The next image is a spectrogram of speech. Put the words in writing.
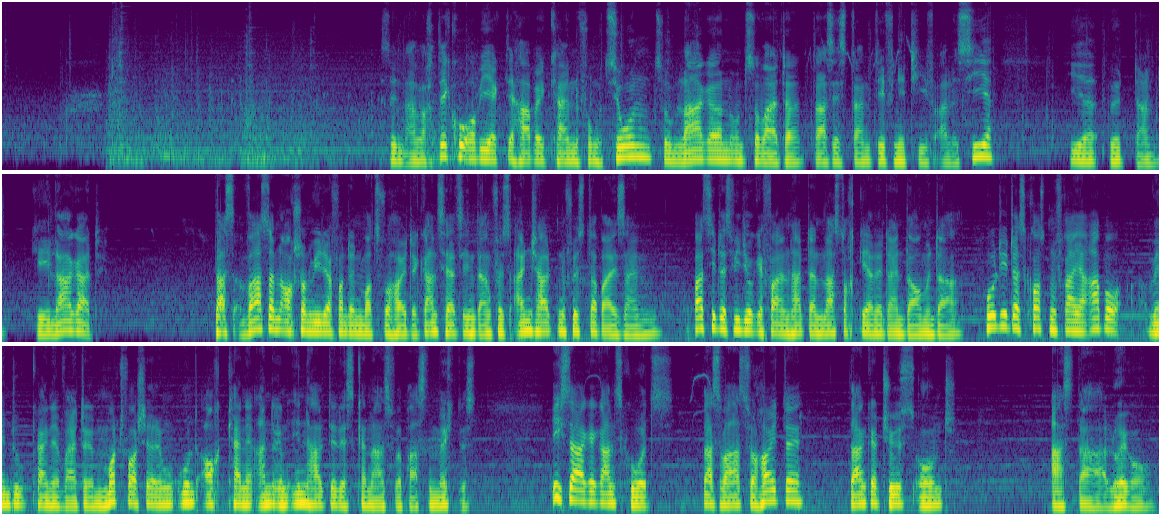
Sind einfach Deko-Objekte, habe keine Funktion zum Lagern und so weiter. Das ist dann definitiv alles hier. Hier wird dann gelagert. Das war's dann auch schon wieder von den Mods für heute. Ganz herzlichen Dank fürs Einschalten, fürs Dabeisein. Falls dir das Video gefallen hat, dann lass doch gerne deinen Daumen da. Hol dir das kostenfreie Abo, wenn du keine weiteren Mod-Vorstellungen und auch keine anderen Inhalte des Kanals verpassen möchtest. Ich sage ganz kurz, das war's für heute. Danke, tschüss und hasta luego.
